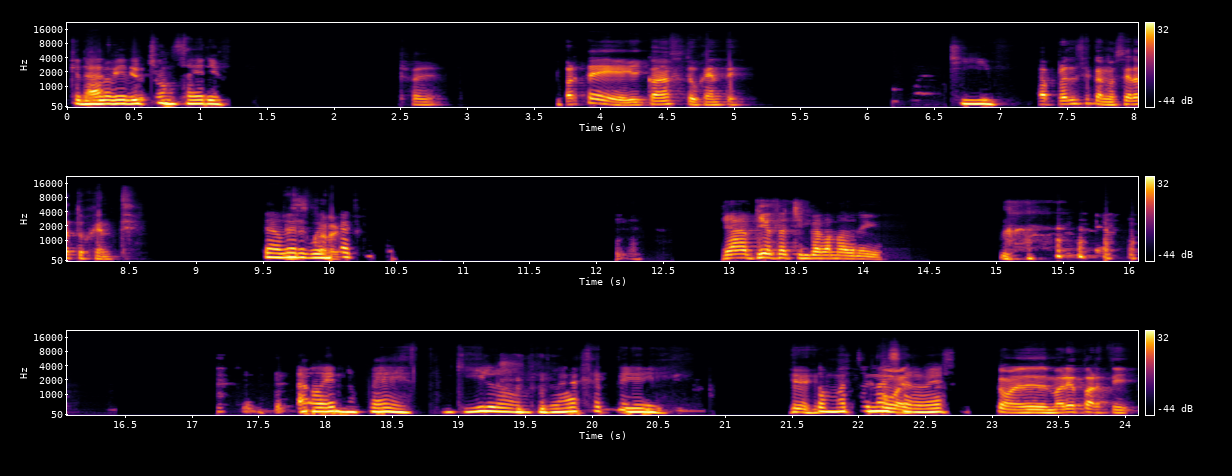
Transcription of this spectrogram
Que no Ah, lo había ¿cierto? dicho en serio. Aparte, conoce tu gente. Sí. Aprendes a conocer a tu gente. Te avergüenza. Ya empieza chingada madre. Ah, bueno, pues, tranquilo, relájate. Tómate una Como el- cerveza. Como en el Mario Party.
